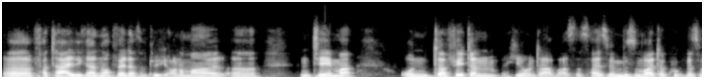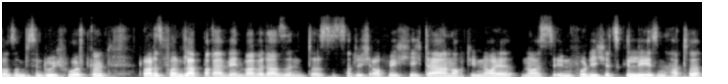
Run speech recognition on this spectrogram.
äh, Verteidiger noch, wäre das natürlich auch nochmal äh, ein Thema. Und da fehlt dann hier und da was. Das heißt, wir müssen weiter gucken, dass wir uns so ein bisschen durchwursteln. Du hattest vorhin Gladbach erwähnt, weil wir da sind. Das ist natürlich auch wichtig. Da noch die neue, neueste Info, die ich jetzt gelesen hatte.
